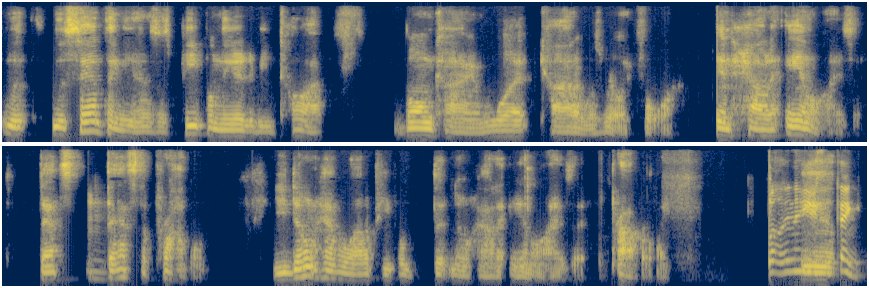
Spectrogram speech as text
the the sad thing is, is people needed to be taught Bunkai and what kata was really for, and how to analyze it. That's Mm. that's the problem. You don't have a lot of people that know how to analyze it properly. Well, and here's Yeah. the thing.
